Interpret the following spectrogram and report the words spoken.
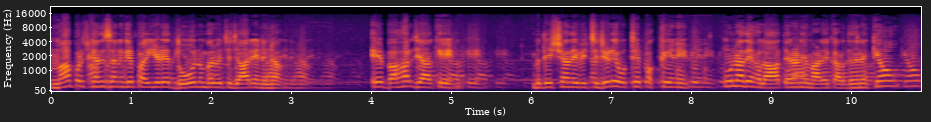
ਮਹਾਂਪੁਰਸ਼ ਕਹਿੰਦੇ ਸਨ ਕਿ ਭਾਈ, ਜਿਹੜੇ 2 ਨੰਬਰ ਵਿੱਚ ਜਾ ਰਹੇ ਨੇ ਨਾ, ਇਹ ਬਾਹਰ ਜਾ ਕੇ ਵਿਦੇਸ਼ਾਂ ਦੇ ਵਿੱਚ ਜਿਹੜੇ ਉੱਥੇ ਪੱਕੇ ਨੇ, ਉਹਨਾਂ ਦੇ ਹਾਲਾਤ ਇਹਨਾਂ ਨੇ ਮਾੜੇ ਕਰ ਦਿੰਦੇ ਨੇ। ਕਿਉਂ?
